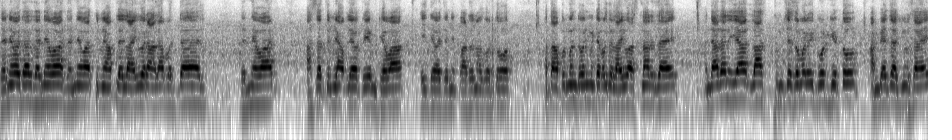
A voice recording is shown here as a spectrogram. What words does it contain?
धन्यवाद धन्यवाद. धन्यवाद तुम्ही आपल्या लाईव्हवर आल्याबद्दल. धन्यवाद. असं तुम्ही आपल्यावर प्रेम ठेवा. हे देवाच्या मी प्रार्थना करतो. आता आपण पण दोन मिनटं फक्त लाईव्ह असणारच आहे. आणि दादाने या लास्ट तुमच्यासमोर एक गोट घेतो. आंब्याचा ज्यूस आहे.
